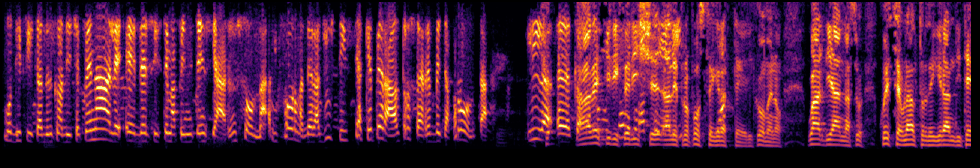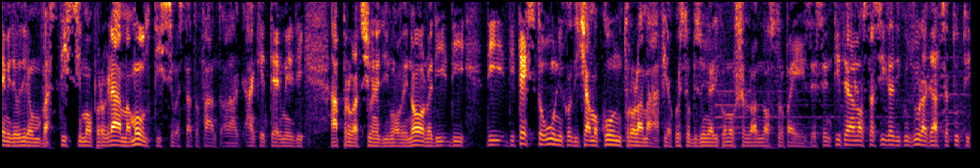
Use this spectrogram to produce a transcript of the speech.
modifica del codice penale e del sistema penitenziario, insomma riforma della giustizia che peraltro sarebbe già pronta. Il, cioè, eh, ah, lei si riferisce Gratteri. alle proposte Gratteri, come no? Guardi Anna, su, questo è un altro dei grandi temi, devo dire un vastissimo programma, moltissimo è stato fatto anche in termini di approvazione di nuove norme, di, di, di, di testo unico diciamo contro la mafia, questo bisogna riconoscerlo al nostro Paese. Sentite la nostra sigla di chiusura, grazie a tutti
